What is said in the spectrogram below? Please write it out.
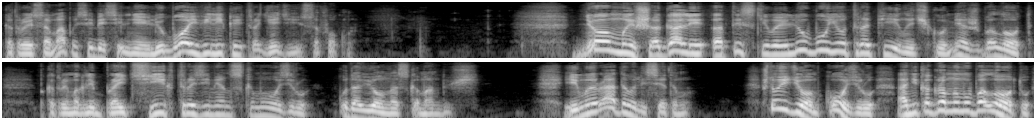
которая сама по себе сильнее любой великой трагедии Софокла. Днем мы шагали, отыскивая любую тропиночку меж болот, по которой могли пройти к Тразименскому озеру, куда вел нас командующий. И мы радовались этому, что идем к озеру, а не к огромному болоту,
